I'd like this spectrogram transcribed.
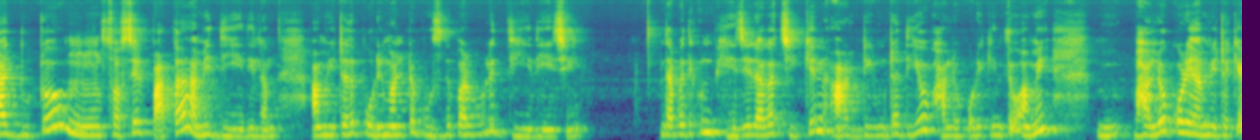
আর দুটো সসের পাতা আমি দিয়ে দিলাম। আমি এটাতে পরিমাণটা বুঝতে পারব বলে দিয়ে দিয়েছি। তারপর দেখুন ভেজে রাখা চিকেন আর ডিমটা দিয়েও ভালো করে কিন্তু আমি ভালো করে আমি এটাকে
